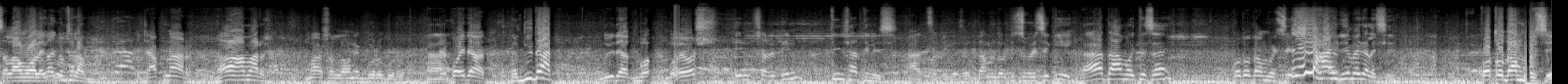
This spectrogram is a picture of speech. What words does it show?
আসসালামু আলাইকুম। সালাম। এটা আপনার? হ্যাঁ আমার। মাশাআল্লাহ অনেক বড় গরু। হ্যাঁ। এটা কয় দাঁত? দুই দাঁত। দুই দাঁত বয়স? তিন সাড়ে তিন? তিন সাড়ে তিন আচ্ছা ঠিক আছে। দাম দর কিছু হয়েছে কি? হ্যাঁ দাম হইতেছে। কত দাম হয়েছে? এই হাই দিয়ে মেরে লাগছে কত দাম হয়েছে?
